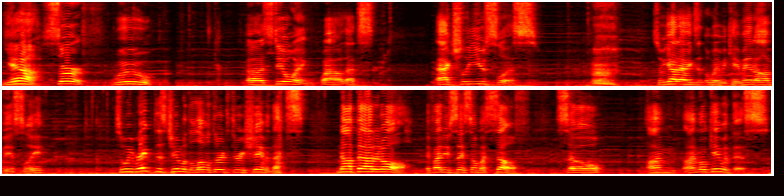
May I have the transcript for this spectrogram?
Yeah, surf. Woo. Uh, Steel Wing. Wow, that's actually useless. so we gotta exit the way we came in, obviously. So we raped this gym with a level 33 Shaymin. That's not bad at all, if I do say so myself. So, I'm, I'm okay with this.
